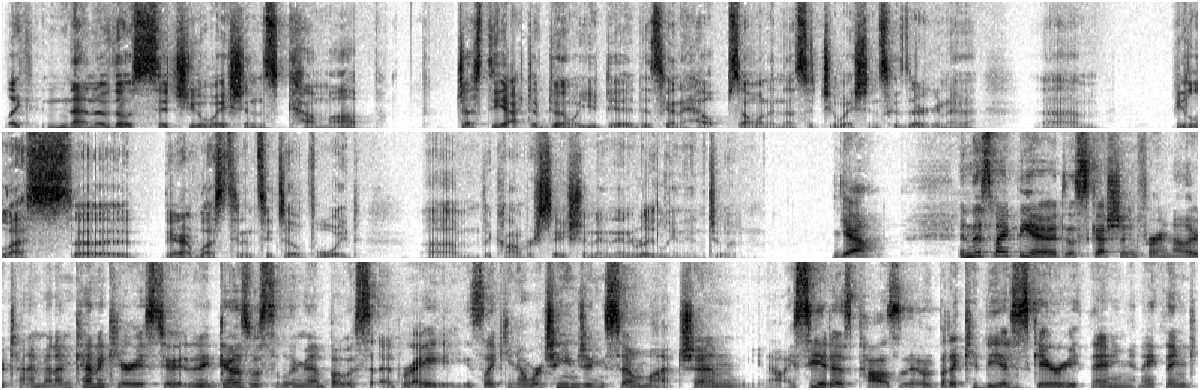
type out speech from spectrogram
like none of those situations come up just the act of doing what you did is going to help someone in those situations because they're going to um, be less uh, they have less tendency to avoid um, the conversation and, and really lean into it Yeah. And this might be a discussion for another time, but I'm kind of curious to it. And it goes with something that Beau said, right? He's like, you know, we're changing so much and, you know, I see it as positive, but it could be a scary thing. And I think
